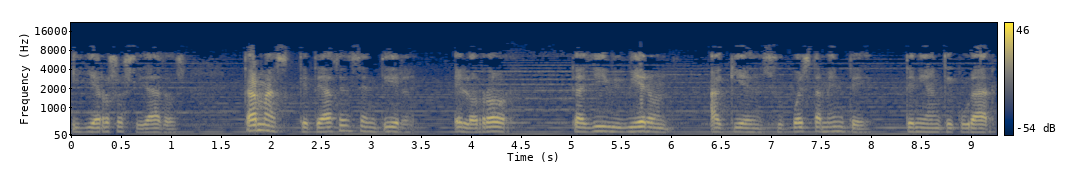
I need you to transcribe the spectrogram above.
y hierros oxidados, camas que te hacen sentir el horror que allí vivieron a quien supuestamente tenían que curar.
